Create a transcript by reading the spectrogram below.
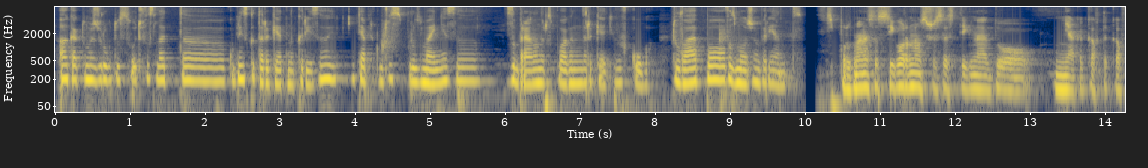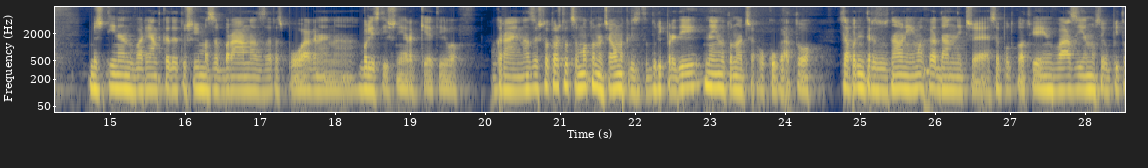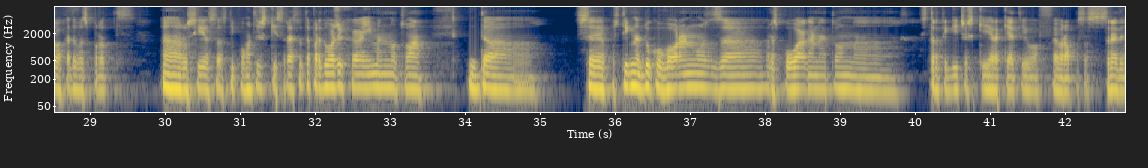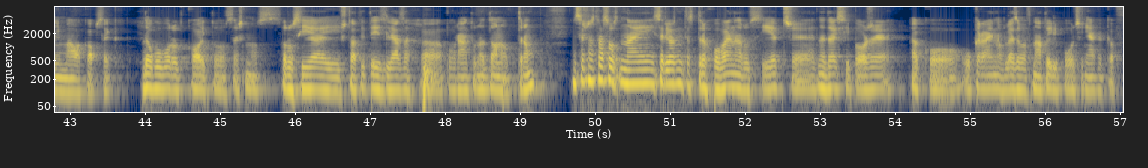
а, както между другото се случва след а, кубинската ракетна криза. Тя приключва с споразумение за забрана на разполагане на ракети в Куба това е по-възможен вариант. Според мен със сигурност ще се стигне до някакъв такъв междинен вариант, където ще има забрана за разполагане на балистични ракети в Украина, защото още от самото начало на кризата, дори преди нейното начало, когато западните разузнавания имаха данни, че се подготвя инвазия, но се опитваха да възпрат Русия с дипломатически средства, те предложиха именно това да се постигне договореност за разполагането на стратегически ракети в Европа с среден и малък обсек. Договор, от който всъщност Русия и Штатите излязаха по времето на Доналд Тръмп. И всъщност това са най-сериозните страхове на Русия, че не дай си Боже, ако Украина влезе в НАТО или получи някакъв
